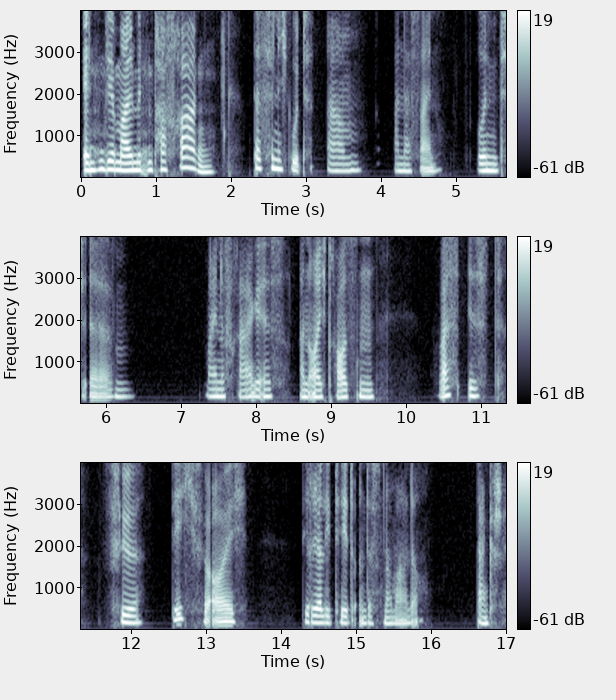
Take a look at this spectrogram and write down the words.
Enden wir mal mit ein paar Fragen. das finde ich gut. Ähm, anders sein. Und ähm, meine Frage ist an euch draußen, was ist für dich, für euch die Realität und das Normale? Dankeschön.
